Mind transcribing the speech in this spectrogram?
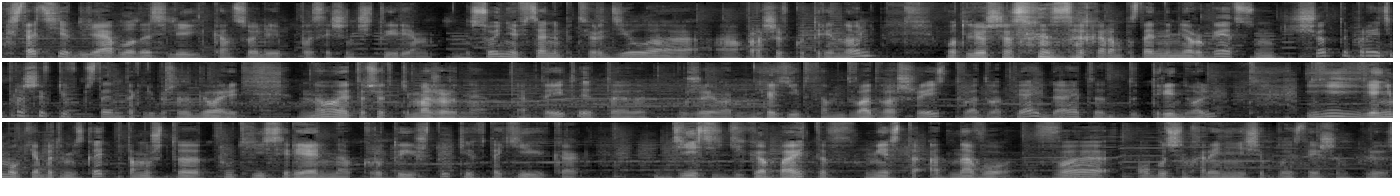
Кстати, для обладателей консоли PlayStation 4 Sony официально подтвердила а, прошивку 3.0. Вот Леша с Захаром постоянно меня ругается. Ну, что ты про эти прошивки постоянно так любишь разговаривать? Но это все-таки мажорные апдейты. Это уже не какие-то там 2.2.6, 2.2.5, да, это 3.0. И я не мог об этом не сказать, потому что тут есть реально крутые штуки, такие как 10 гигабайтов вместо одного в облачном хранилище PlayStation Plus.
